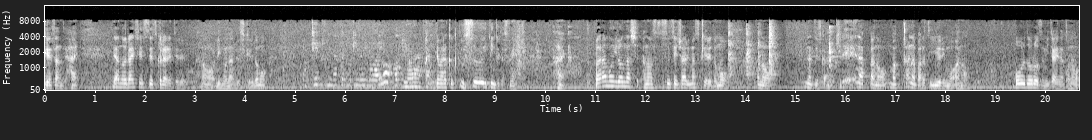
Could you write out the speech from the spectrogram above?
原産で,、はい、であのライセンスで作られているあのリンゴなんですけれどもケーキになった時の色合いはもっと柔らかい。柔らかく薄いピンクですね。はい。バラもいろんなしあの数性種ありますけれどもあのなんていうんですか綺麗なあの真っ赤なバラというよりもあのオールドローズみたいなこの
